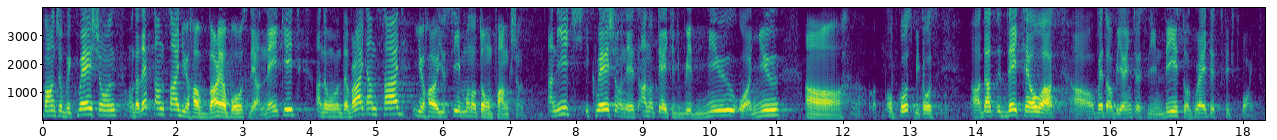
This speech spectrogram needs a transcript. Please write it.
bunch of equations. On the left-hand side, you have variables, they are naked. And on the right-hand side, you, have, you see monotone functions. And each equation is annotated with mu or nu, uh, of course, because uh, that they tell us uh, whether we are interested in least or greatest fixed points.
